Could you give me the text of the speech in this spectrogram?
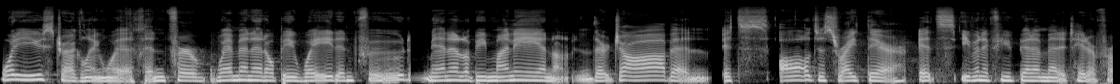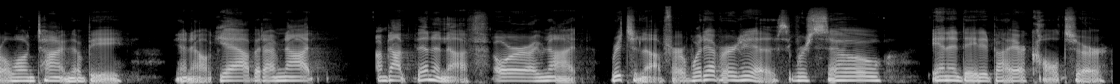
what are you struggling with? And for women, it'll be weight and food. Men, it'll be money and uh, their job. And it's all just right there. It's even if you've been a meditator for a long time, there'll be, you know, yeah, but I'm not, I'm not thin enough or I'm not rich enough or whatever it is. We're so inundated by our culture,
